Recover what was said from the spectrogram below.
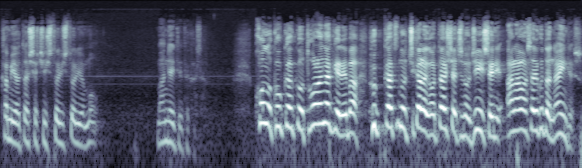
神は私たち一人一人をも招いていてくださる。この告白を通らなければ復活の力が私たちの人生に表されることはないんです。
